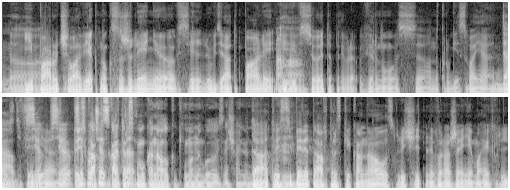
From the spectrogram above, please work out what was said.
э, и пару человек, но, к сожалению, все люди отпали, Ага. и все это превра- вернулось э, на круги своя. То Да, есть теперь все, я- все, То все, к, получается, к как-то- авторскому каналу, каким он и был изначально, Да, то есть теперь это авторский канал, исключительно выражение моих э,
